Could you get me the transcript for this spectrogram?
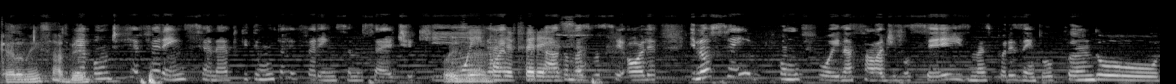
Quero nem E é saber. bom de referência, né? Porque tem muita referência no set que Pois é. não Muita é referência. mas você olha. E não sei como foi na sala de vocês, mas, por exemplo, quando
